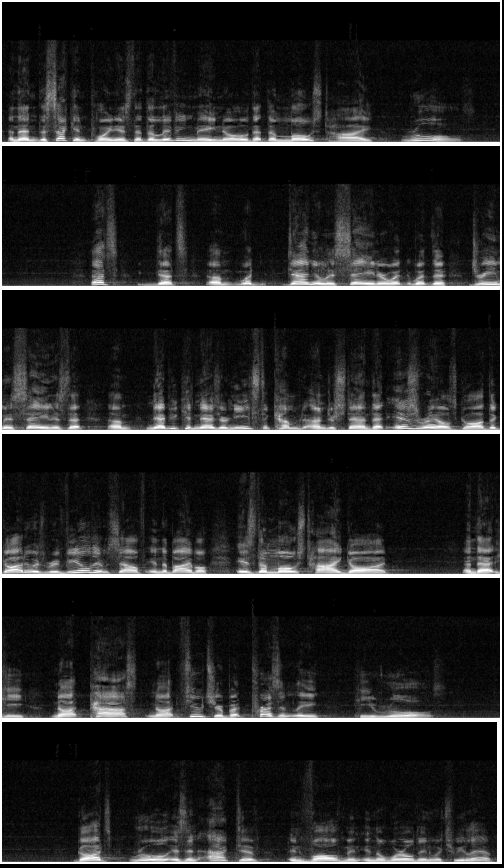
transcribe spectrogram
And then the second point is that the living may know that the Most High rules. That's, that's um, what Daniel is saying, or what, what the dream is saying, is that um, Nebuchadnezzar needs to come to understand that Israel's God, the God who has revealed himself in the Bible, is the Most High God. And that he, not past, not future, but presently, he rules. God's rule is an active involvement in the world in which we live.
